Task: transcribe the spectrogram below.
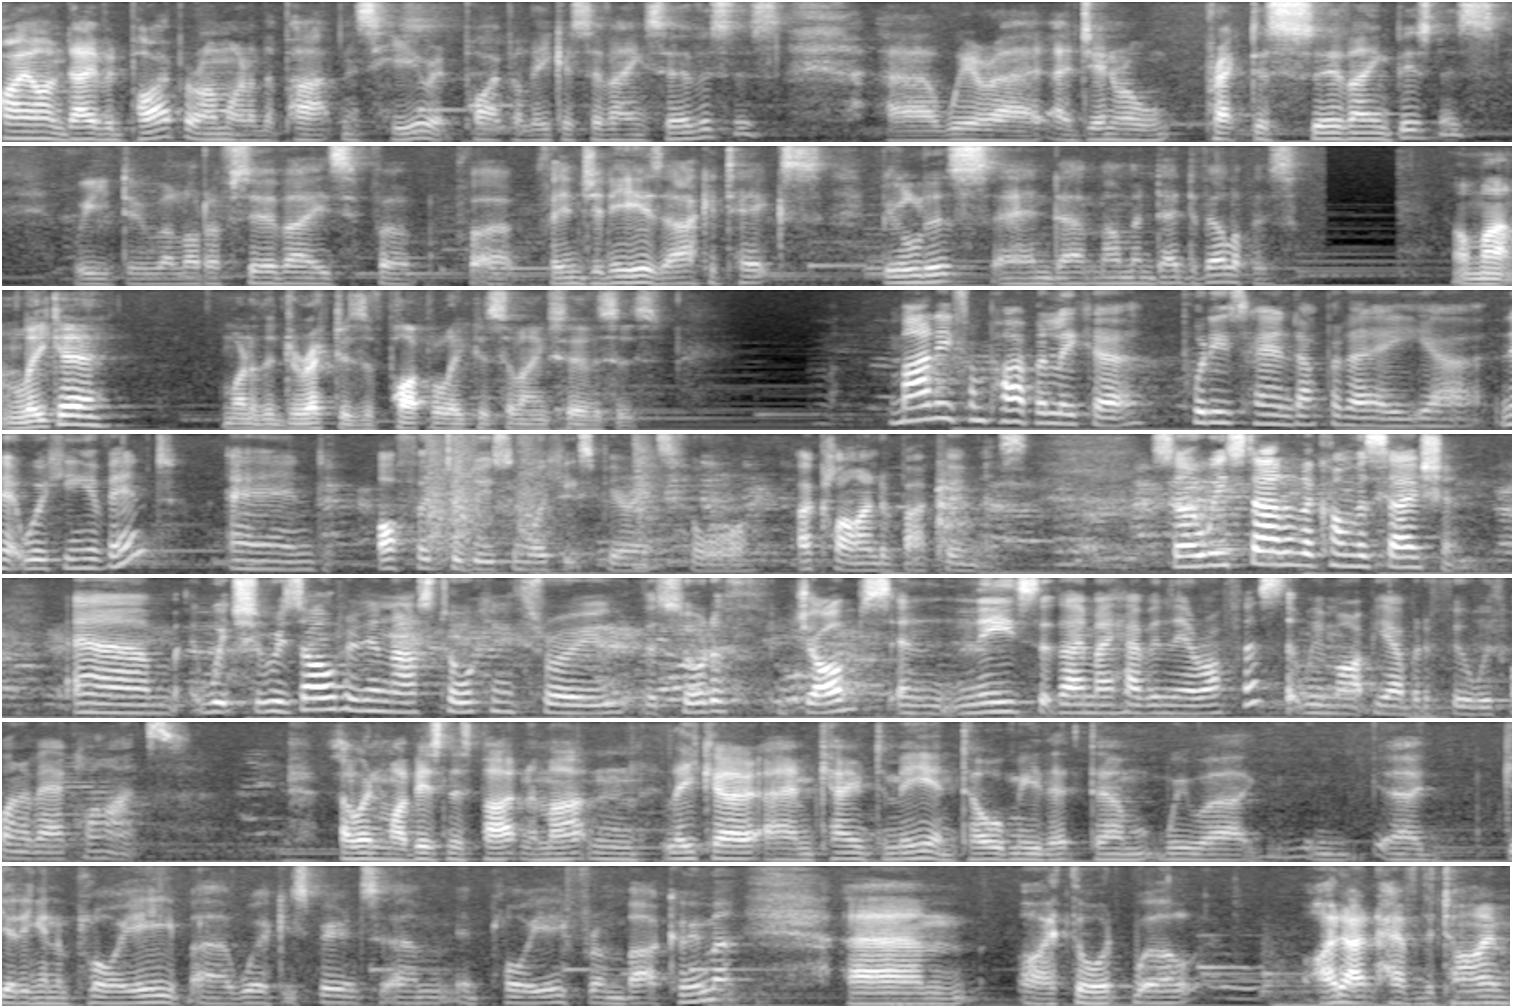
Hi, I'm David Pyper. I'm one of the partners here at Pyper Leaker Surveying Services. Uh, we're a, a, general practice surveying business. We do a lot of surveys for, for, for engineers, architects, builders and uh, mum and dad developers. I'm Martin Leaker. I'm one of the directors of Pyper Leaker Surveying Services. Marty from Pyper Leaker put his hand up at a uh, networking event and offered to do some work experience for a client of Barkuma's. So we started a conversation um, which resulted in us talking through the sort of jobs and needs that they may have in their office that we might be able to fill with one of our clients. When my business partner Martin Leaker um, came to me and told me that um, we were uh, getting an employee, uh, work experience um, employee from Barkuma, um, I thought, well, I don't have the time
